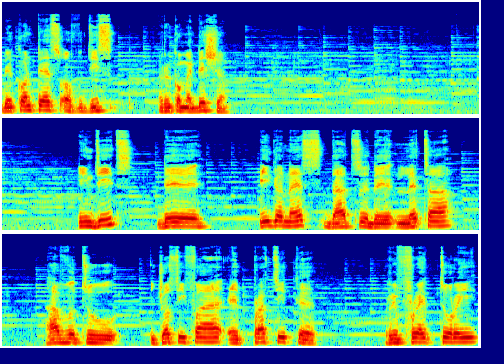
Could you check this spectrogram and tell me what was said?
the context of this recommendation. Indeed, the eagerness that the letter have to justify a practical uh, refractory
